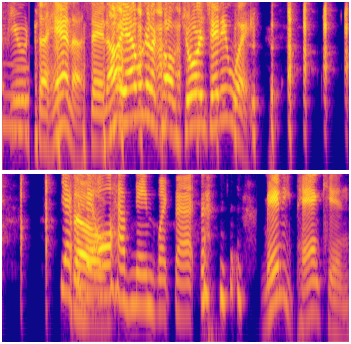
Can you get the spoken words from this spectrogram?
fu to Hanna, saying, "Oh yeah, we're gonna call him George anyway." yeah, because they all have names like that. Mandy Patinkin,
